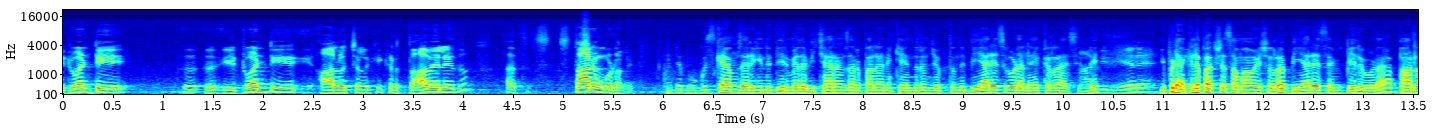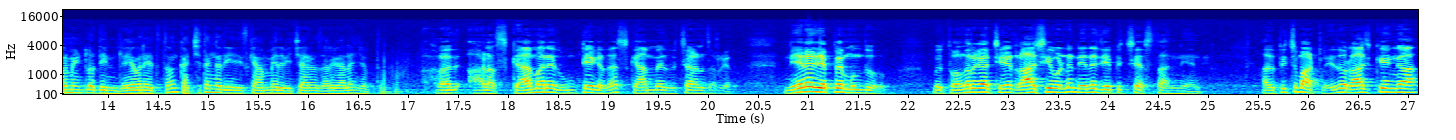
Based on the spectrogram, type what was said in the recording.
ఇటువంటి ఎటువంటి ఆలోచనలకి ఇక్కడ తావే లేదు స్థానం కూడా లేదు. అంటే బొగ్గు స్కామ్ జరిగింది దీని మీద విచారణ జరపాలని కేంద్రం చెప్తుంది. బీఆర్ఎస్ కూడా లేఖ రాసింది. ఇప్పుడు అఖిలపక్ష సమావేశంలో బీఆర్ఎస్ ఎంపీలు కూడా పార్లమెంట్లో దీన్ని లేవనెత్తుతాం ఖచ్చితంగా ఈ స్కామ్ మీద విచారణ జరగాలని చెప్తుంది అది ఆడ స్కామ్ అనేది ఉంటే కదా స్కామ్ మీద విచారణ జరగదు. నేనే చెప్పే ముందు మీరు తొందరగా చే రాసి ఇవ్వండి నేనే చేపించేస్తాను అని. అది పిచ్చి మాటలు. ఏదో రాజకీయంగా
